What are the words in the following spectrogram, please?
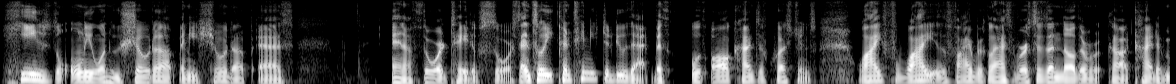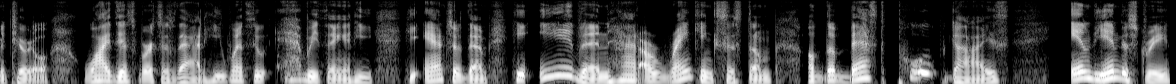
he's the only one who showed up and he showed up as an authoritative source. And so he continued to do that with, with all kinds of questions. Why, why the fiberglass versus another uh, kind of material? Why this versus that? He went through everything and he, he answered them. He even had a ranking system of the best poop guys in the industry.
